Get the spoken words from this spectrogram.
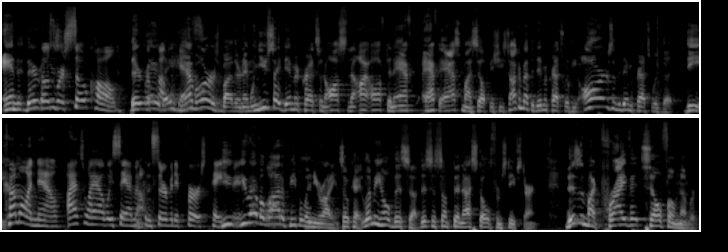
And there Those is- were so-called they're- they, they have ours by their name. When you say Democrats in Austin, I often have, have to ask myself, is she talking about the Democrats with the R's or the Democrats with the D? Come on now. That's why I always say I'm a conservative first, Patriot. You, you have a lot of people in your audience. Okay, let me hold this up. This is something I stole from Steve Stern. This is my private cell phone number.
